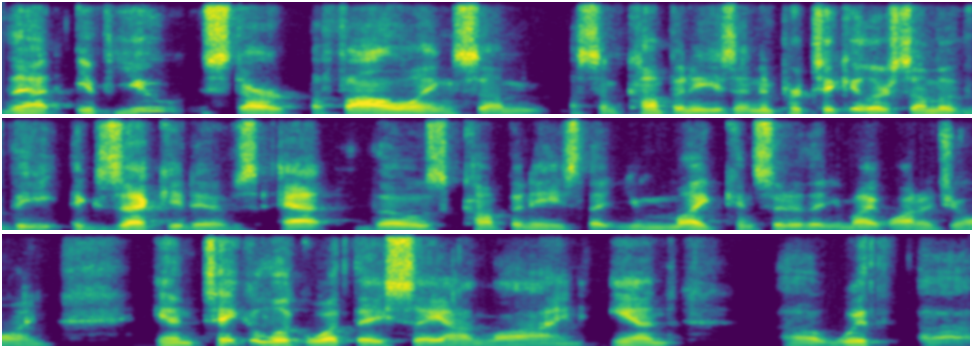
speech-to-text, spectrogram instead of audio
that if you start following some some companies and in particular some of the executives at those companies that you might consider that you might want to join and take a look what they say online. And uh, with uh,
